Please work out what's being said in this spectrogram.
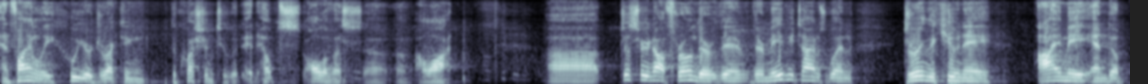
and finally, who you're directing the question to. It, it helps all of us uh, uh, a lot. Uh, just so you're not thrown there, there, there may be times when during the Q&A, I may end up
